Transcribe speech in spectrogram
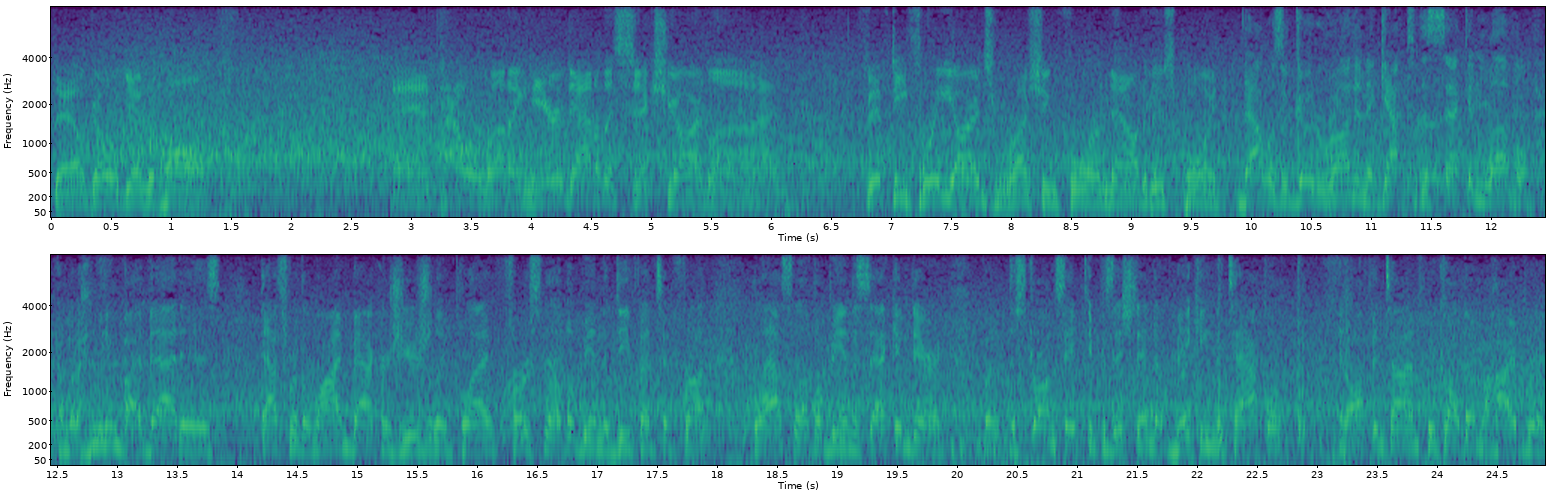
They'll go again with Hall. And power running here down to the six-yard line. 53 yards rushing for him now to this point. That was a good run, and it got to the second level. And what I mean by that is that's where the linebackers usually play. First level being the defensive front, last level being the secondary. But the strong safety position ended up making the tackle, and oftentimes we call them a hybrid.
